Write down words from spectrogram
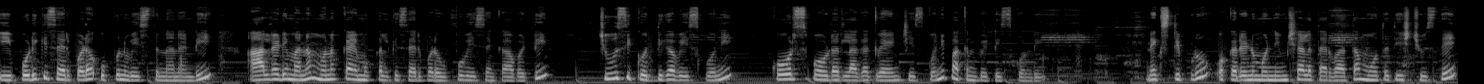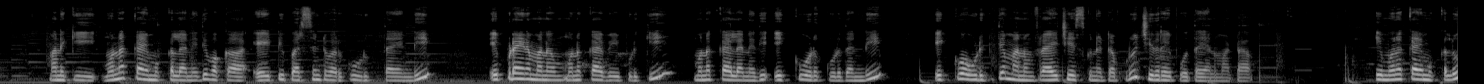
ఈ పొడికి సరిపడా ఉప్పును వేస్తున్నానండి. ఆల్రెడీ మనం మునక్కాయ ముక్కలకి సరిపడా ఉప్పు వేసాం కాబట్టి చూసి కొద్దిగా వేసుకొని కోర్స్ పౌడర్ లాగా గ్రైండ్ చేసుకొని పక్కన పెట్టేసుకోండి. నెక్స్ట్ ఇప్పుడు ఒక రెండు మూడు నిమిషాల తర్వాత మూత తీసి చూస్తే మనకి మునక్కాయ ముక్కలు అనేది ఒక ఎయిటీ పర్సెంట్ వరకు ఉడుకుతాయండి. ఎప్పుడైనా మనం మునక్కాయ వేపుడికి మునక్కాయలు అనేది ఎక్కువ ఉడకూడదండి. ఎక్కువ ఉడికితే మనం ఫ్రై చేసుకునేటప్పుడు చిదరైపోతాయి అన్నమాట ఈ మునక్కాయ ముక్కలు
